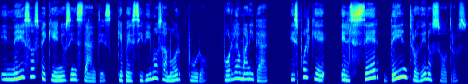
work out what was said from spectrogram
En esos pequeños instantes que percibimos amor puro por la humanidad, es porque el ser dentro de nosotros,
